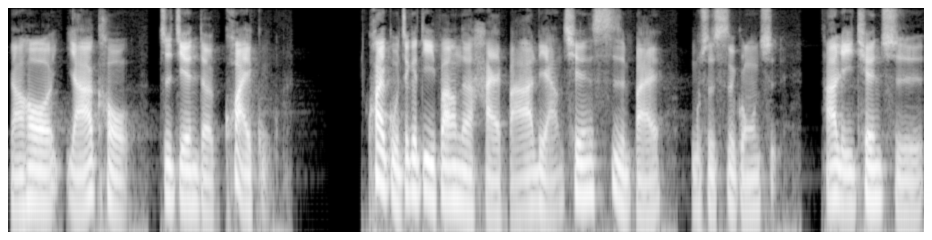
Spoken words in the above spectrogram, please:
然后垭口之间的快谷。快谷这个地方呢，海拔两千四百五十四公尺。它离天池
